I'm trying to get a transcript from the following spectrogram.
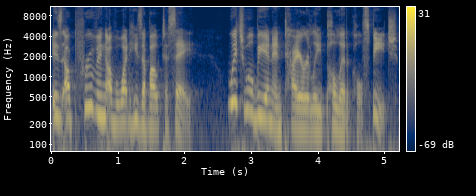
is approving of what he's about to say, which will be an entirely political speech.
